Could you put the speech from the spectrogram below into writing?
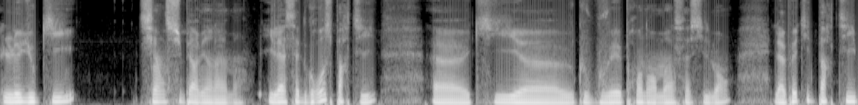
le Yuki tient super bien la main. Il a cette grosse partie euh, qui, euh, que vous pouvez prendre en main facilement. La petite partie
